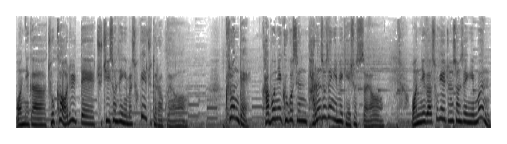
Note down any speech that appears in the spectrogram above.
언니가 조카 어릴 때 주치의 선생님을 소개해 주더라고요. 그런데 가보니 그곳은 다른 선생님이 계셨어요. 언니가 소개해 준 선생님은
